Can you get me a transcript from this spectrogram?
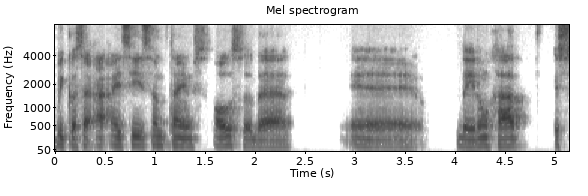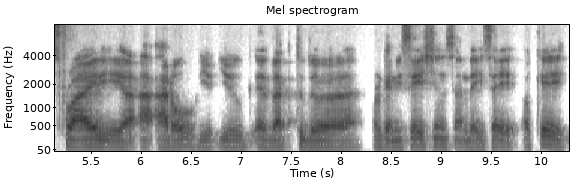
because I, I see sometimes also that uh, they don't have strategy at all. You you get back to the organizations and they say, okay,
